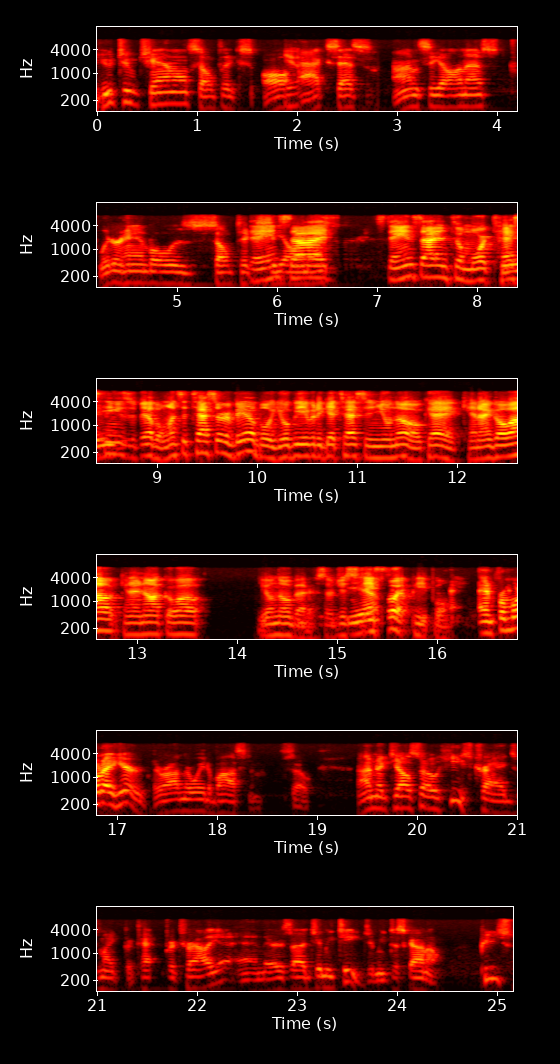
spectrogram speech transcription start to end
YouTube channel, Celtics All yep. Access on CLNS. Twitter handle is Celtics Stay inside. CLNS. Stay inside until more testing stay. is available. Once the tests are available, you'll be able to get tested and you'll know, okay, can I go out? Can I not go out? You'll know better. So just stay put, people. And from what I hear, they're on their way to Boston. So I'm Nick Gelso. He's Trags Mike Petraglia. And there's uh, Jimmy T, Jimmy Toscano. Peace.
